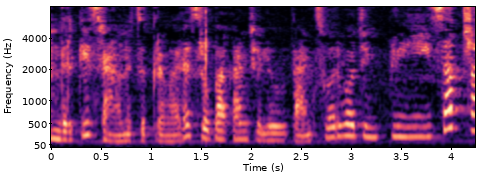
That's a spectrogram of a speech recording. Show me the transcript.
అందరికీ శ్రావణ శుక్రవార శుభాకాంక్షలు. Thanks for watching please subscribe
